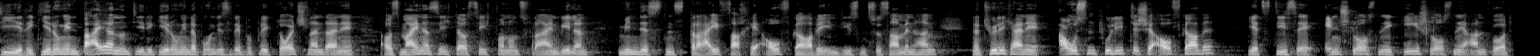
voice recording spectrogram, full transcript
die Regierung in Bayern und die Regierung in der Bundesrepublik Deutschland eine aus meiner Sicht, aus Sicht von uns Freien Wählern, mindestens dreifache Aufgabe in diesem Zusammenhang. Natürlich eine außenpolitische Aufgabe, jetzt diese entschlossene, geschlossene Antwort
